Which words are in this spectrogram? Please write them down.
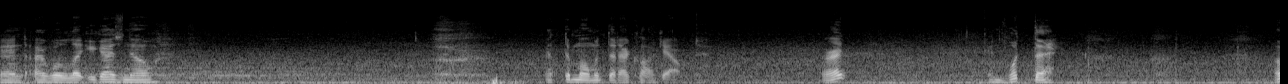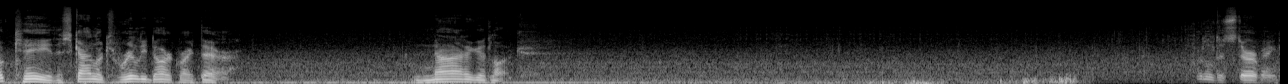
And I will let you guys know at the moment that I clock out. Alright? And what the... Okay, the sky looks really dark right there. Not a good look. A little disturbing.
